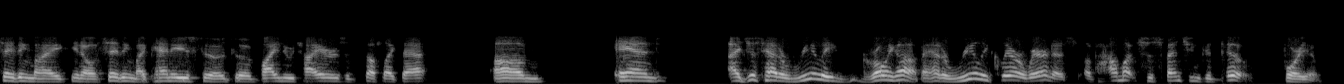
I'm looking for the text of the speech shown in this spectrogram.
saving my, you know, saving my pennies to, to buy new tires and stuff like that. Um, and I just had a really, growing up, I had a really clear awareness of how much suspension could do for you.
